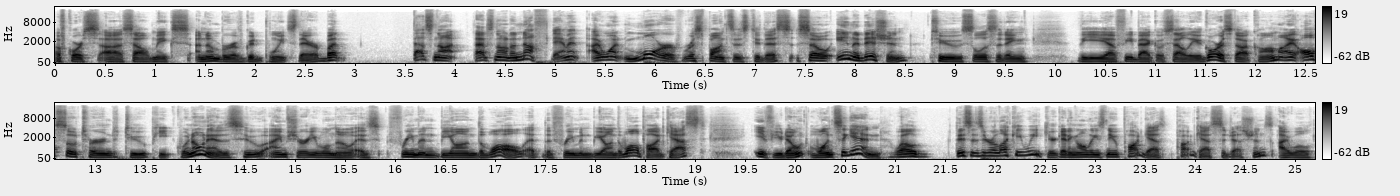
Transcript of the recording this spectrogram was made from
of course, uh, Sal makes a number of good points there, but. That's not that's not enough, damn it. I want more responses to this. So in addition to soliciting the uh, feedback of saltheagorist.com, I also turned to Pete Quinones, who I'm sure you will know as Freeman Beyond the Wall at the Freeman Beyond the Wall podcast. If you don't, once again, well, this is your lucky week. You're getting all these new podcast podcast suggestions. I will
